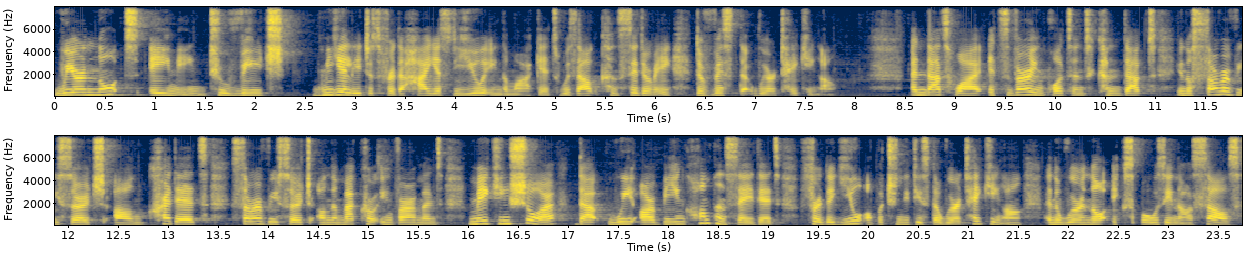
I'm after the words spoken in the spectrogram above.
we are not aiming to reach merely just for the highest yield in the market without considering the risk that we are taking on. And that's why it's very important to conduct you know, thorough research on credit, thorough research on the macro environment, making sure that we are being compensated for the yield opportunities that we're taking on and we're not exposing ourselves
